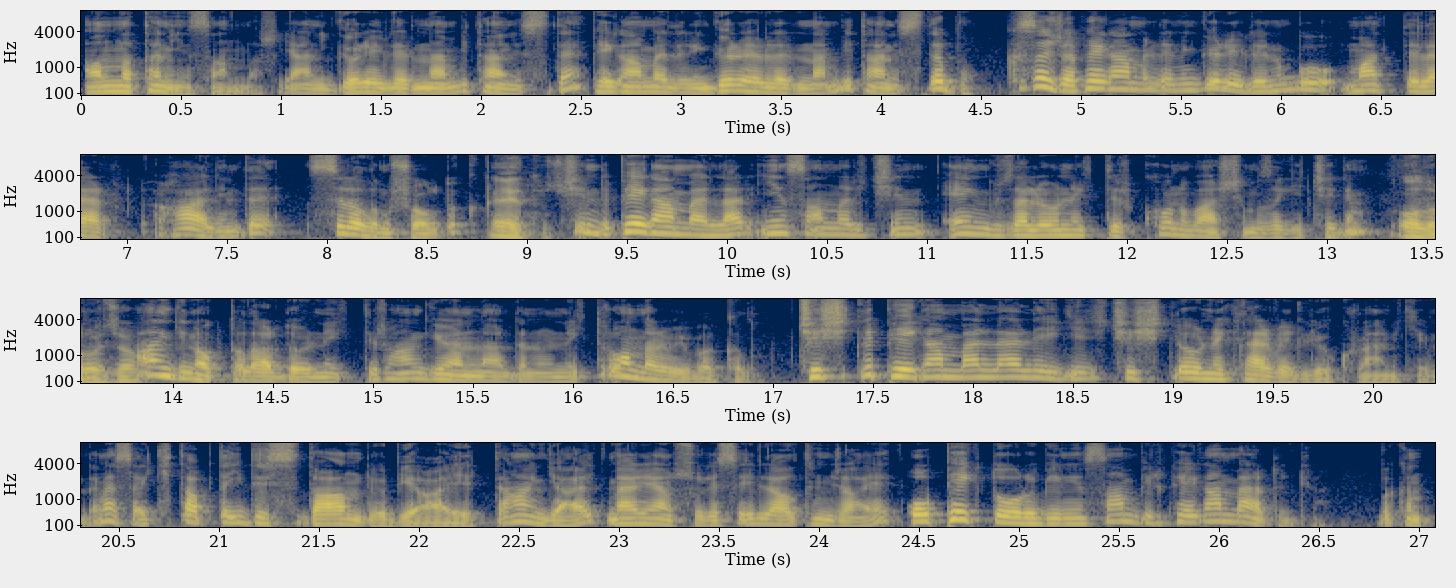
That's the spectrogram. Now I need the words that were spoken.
anlatan insanlar. Yani görevlerinden bir tanesi de peygamberlerin görevlerinden bir tanesi de bu. Kısaca peygamberlerin görevlerini bu maddeler halinde sıralamış olduk. Evet hocam. Şimdi peygamberler insanlar için en güzel örnektir konu başlığımıza geçelim. Olur hocam. Hangi noktalarda örnektir, hangi yönlerden örnektir onlara bir bakalım. Çeşitli peygamberlerle ilgili çeşitli örnekler veriliyor Kur'an-ı Kerim'de. Mesela kitapta İdris-i Dağın diyor bir ayette. Hangi ayet? Meryem suresi 56. ayet. O pek doğru bir insan bir peygamberdi diyor. Bakın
